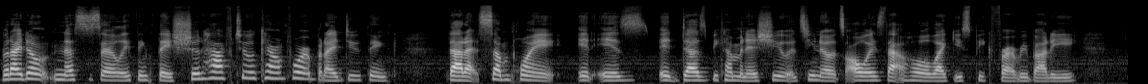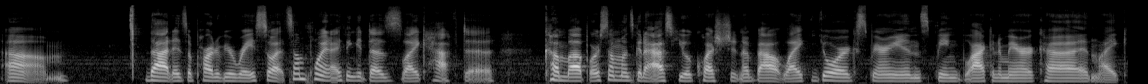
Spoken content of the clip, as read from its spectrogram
but I don't necessarily think they should have to account for it, but I do think that at some point it is it does become an issue it's you know it's always that whole like you speak for everybody um that is a part of your race. So at some point, I think it does like have to come up, or someone's gonna ask you a question about like your experience being black in America and like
